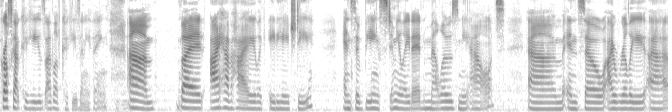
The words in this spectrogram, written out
Girl Scout cookies. I love cookies, anything. Um, but I have high like ADHD, and so being stimulated mellows me out. Um, and so I really uh,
